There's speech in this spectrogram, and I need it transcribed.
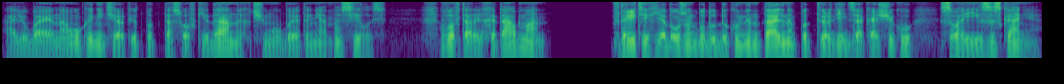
а любая наука не терпит подтасовки данных, чему бы это ни относилось. Во-вторых, это обман. В-третьих, я должен буду документально подтвердить заказчику свои изыскания.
